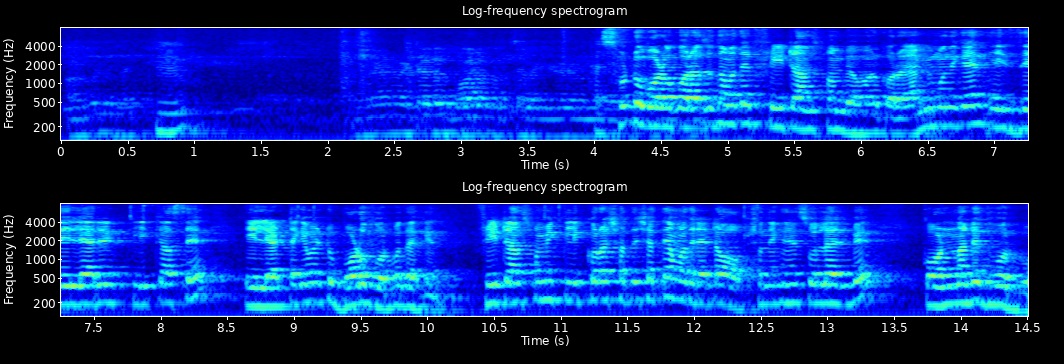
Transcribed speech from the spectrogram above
আর ছোট বড় করার জন্য আমাদের ফ্রি ট্রান্সফর্ম ব্যবহার করা হয়। আমি মনে করেন এই যে লেয়ারের ক্লিক আছে, এই লেয়ারটাকে আমি একটু বড় করব, দেখেন। ফ্রি ট্রান্সফর্মে ক্লিক করার সাথে সাথে আমাদের একটা অপশন এখানে চলে আসবে, কর্নারে ধরবো।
